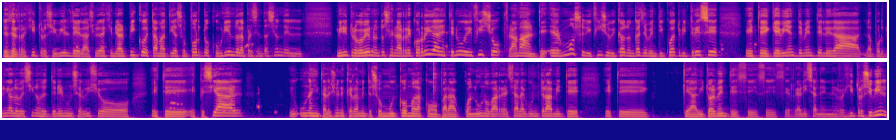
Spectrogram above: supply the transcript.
desde el registro civil de la ciudad de General Pico está Matías Oporto cubriendo la presentación del ministro de Gobierno. Entonces, en la recorrida en este nuevo edificio flamante, hermoso edificio ubicado en calle 24 y 13, este, que evidentemente le da la oportunidad a los vecinos de tener un servicio este, especial, unas instalaciones que realmente son muy cómodas como para cuando uno va a realizar algún trámite este que habitualmente se, se, se realizan en el registro civil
